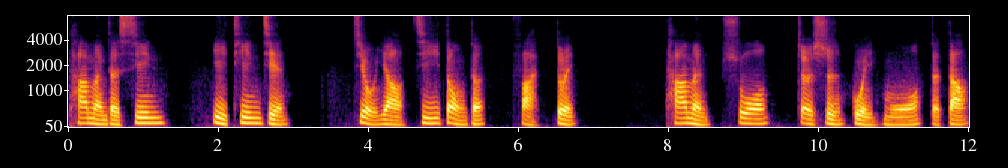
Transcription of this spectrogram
他们的心一听见，就要激动的反对。他们说这是鬼魔的道。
